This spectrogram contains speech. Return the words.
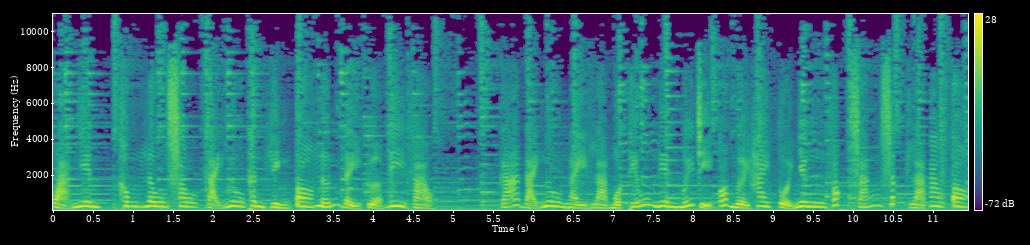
Quả nhiên, không lâu sau, Đại Ngưu thân hình to lớn đẩy cửa đi vào. Gã Đại Ngưu này là một thiếu niên mới chỉ có 12 tuổi nhưng vóc sáng rất là cao to.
